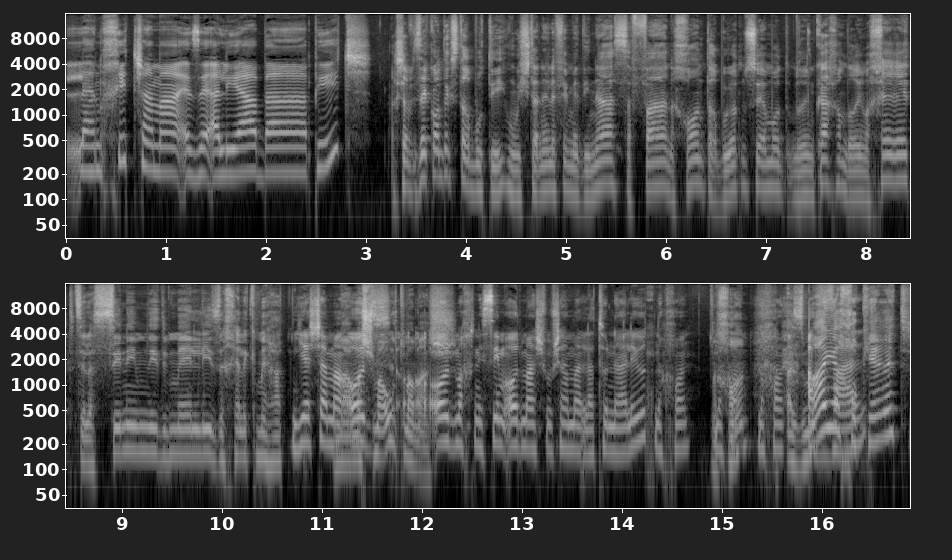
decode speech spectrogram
להנחית שם איזה עלייה בפיץ'. עכשיו זה קונטקסט תרבותי, הוא משתנה לפי מדינה, שפה, נכון, תרבויות מסוימות, מדברים ככה, מדברים אחרת. אצל הסינים נדמה לי זה חלק מה... יש שם עוד, מהמשמעות ממש. עוד מכניסים עוד משהו שם לטונאליות, נכון? נכון? נכון. אז מה היא אבל החוקרת?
